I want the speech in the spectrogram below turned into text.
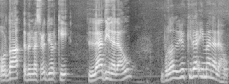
Orada İbn Mes'ud diyor ki la dine lehu. Burada da diyor ki la imane lehu.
